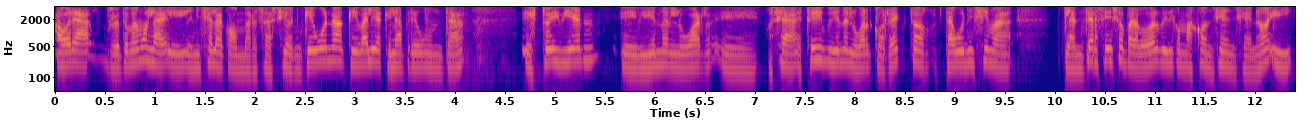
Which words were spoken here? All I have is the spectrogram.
Ahora, retomemos la, el inicio de la conversación. Qué buena, qué válida que la pregunta. ¿Estoy bien eh, viviendo en el lugar, eh, o sea, estoy viviendo en el lugar correcto? Está buenísima plantearse eso para poder vivir con más conciencia, ¿no? Y,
